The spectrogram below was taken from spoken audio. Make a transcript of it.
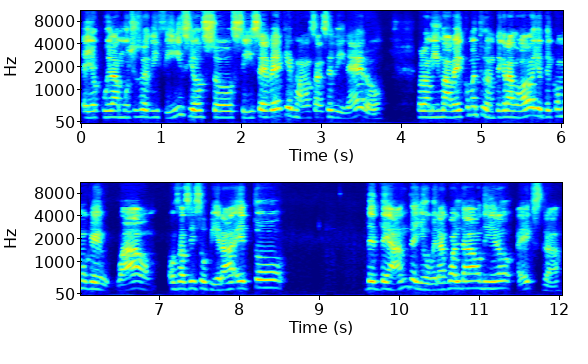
ellos cuidan mucho sus edificios, so sí se ve que van a usarse dinero. Pero a la misma vez, como estudiante graduado, yo estoy como que, wow, o sea, si supiera esto desde antes yo hubiera guardado dinero extra.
